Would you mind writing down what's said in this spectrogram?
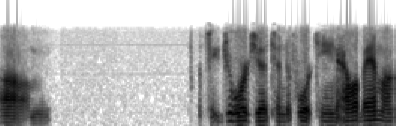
Um, let's see, Georgia 10 to 14, Alabama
